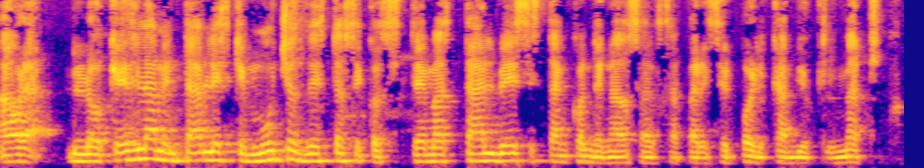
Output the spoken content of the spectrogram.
Ahora, lo que es lamentable es que muchos de estos ecosistemas tal vez están condenados a desaparecer por el cambio climático.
